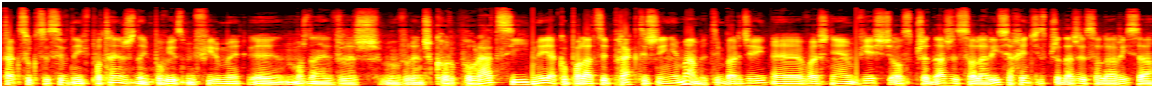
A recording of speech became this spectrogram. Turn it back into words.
tak sukcesywnej, potężnej powiedzmy firmy, można wręcz, wręcz korporacji, my jako Polacy praktycznie nie mamy. Tym bardziej e, właśnie wieść o sprzedaży Solarisa, chęci sprzedaży Solarisa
